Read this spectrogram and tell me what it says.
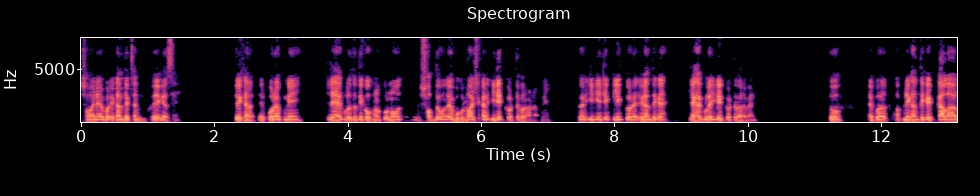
সময় নেওয়ার পর এখানে দেখছেন হয়ে গেছে। তো এখানে, এরপরে আপনি লেখাগুলো যদি কখনো কোনো শব্দ মধ্যে ভুল হয়, সেখানে এডিট করতে পারবেন আপনি। এখানে এডিটে ক্লিক করে এখান থেকে লেখাগুলো এডিট করতে পারবেন। তো এরপর আপনি এখান থেকে কালার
